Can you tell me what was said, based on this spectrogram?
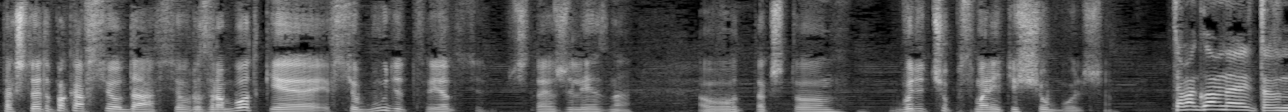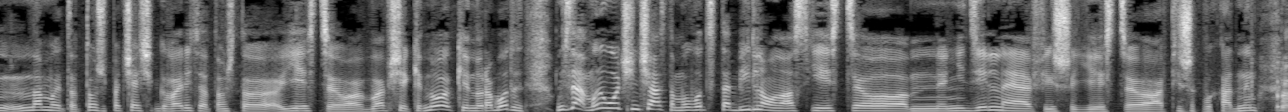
Так что это пока все, да, все в разработке, все будет, я считаю, железно. Вот, так что будет что посмотреть еще больше. Самое главное, это, нам это тоже почаще говорить о том, что есть э, вообще кино, кино работает. Не знаю, мы очень часто, мы вот стабильно, у нас есть э, недельные афиши, есть э, афиши к выходным. Мы,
